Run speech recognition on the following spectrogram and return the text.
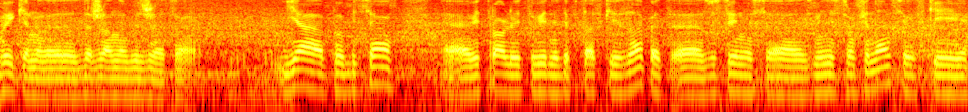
викинули з державного бюджету. Я пообіцяв, відправлю відповідний депутатський запит, е, зустрінуся з міністром фінансів в Києві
